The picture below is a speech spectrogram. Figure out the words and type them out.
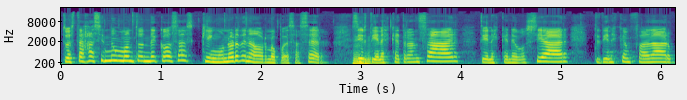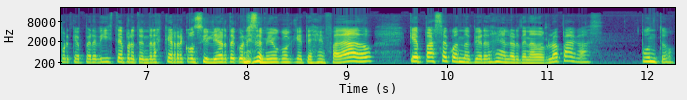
tú estás haciendo un montón de cosas que en un ordenador no puedes hacer. Es decir, tienes que transar, tienes que negociar, te tienes que enfadar porque perdiste, pero tendrás que reconciliarte con ese amigo con el que te has enfadado. ¿Qué pasa cuando pierdes en el ordenador? Lo apagas. Punto.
